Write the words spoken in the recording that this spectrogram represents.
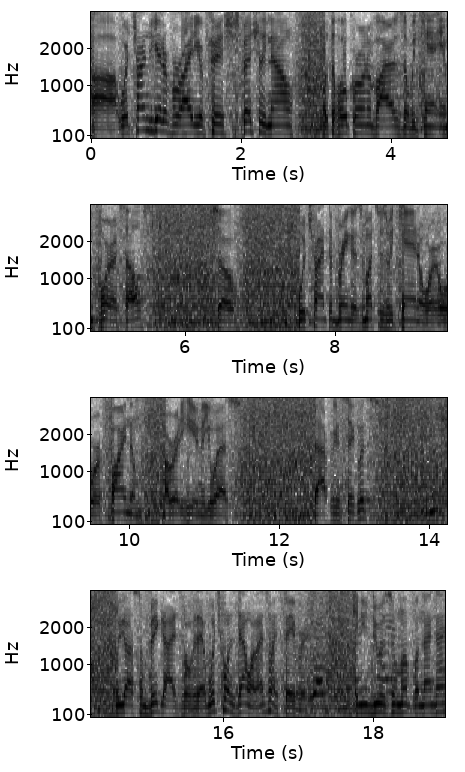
Uh, we're trying to get a variety of fish, especially now with the whole coronavirus that we can't import ourselves. So we're trying to bring as much as we can or, or find them already here in the U.S. The African cichlids. We got some big guys over there. Which one's that one? That's my favorite. Can you do a zoom up on that guy?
